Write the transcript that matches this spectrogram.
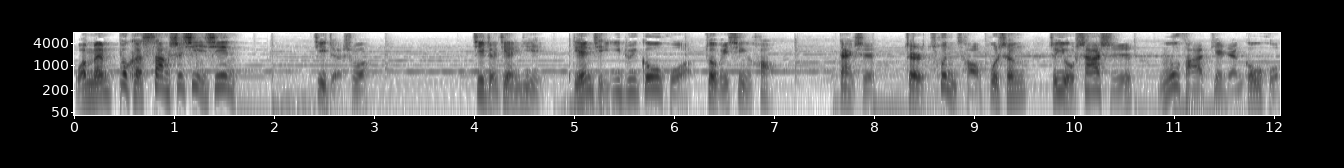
我们不可丧失信心。记者说。记者建议点起一堆篝火作为信号，但是这儿寸草不生，只有沙石，无法点燃篝火。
